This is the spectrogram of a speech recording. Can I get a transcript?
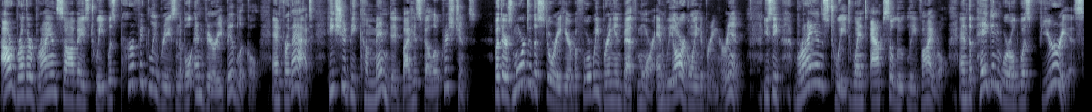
our brother Brian Sauvé's tweet was perfectly reasonable and very biblical, and for that, he should be commended by his fellow Christians. But there's more to the story here before we bring in Beth Moore, and we are going to bring her in. You see, Brian's tweet went absolutely viral, and the pagan world was furious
